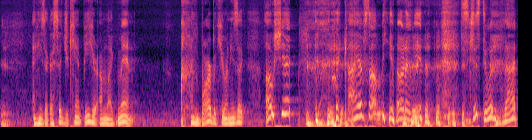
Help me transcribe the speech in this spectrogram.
And he's like, I said, You can't be here. I'm like, Man, I'm barbecuing. He's like, Oh shit. Can I have some? You know what I mean? it's just doing that,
